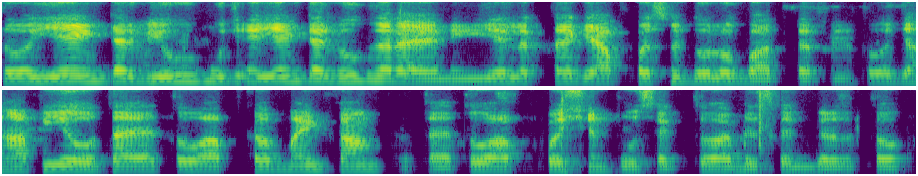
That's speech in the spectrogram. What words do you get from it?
तो ये इंटरव्यू मुझे ये इंटरव्यू तरह है नहीं ये लगता है कि आपस में दो लोग बात कर रहे हैं। तो जहाँ पे ये होता है तो आपका माइंड काम करता है। तो आप क्वेश्चन पूछ सकते हो आप डिस्कस कर सकते हो।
